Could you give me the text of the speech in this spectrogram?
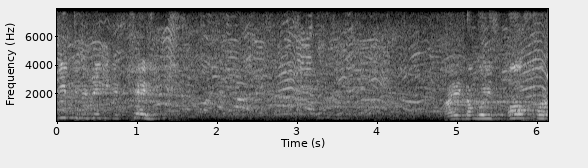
Seem to be making a change. Iron Dongol is off for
